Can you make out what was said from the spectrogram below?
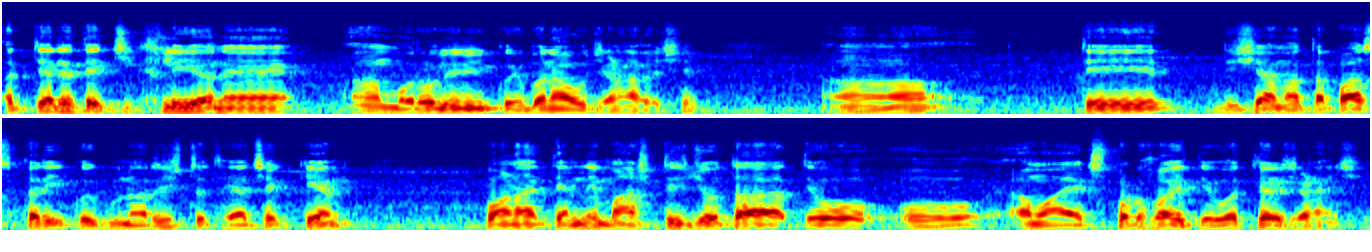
અત્યારે તે ચીખલી અને મરોલીની કોઈ બનાવ જણાવે છે. તે દિશામાં તપાસ કરી કોઈ ગુના રજિસ્ટર થયા છે કેમ? પણ તેમની માસ્ટરી જોતાં તેઓ આમાં એક્સપર્ટ હોય તેવું અત્યારે જણાય છે.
